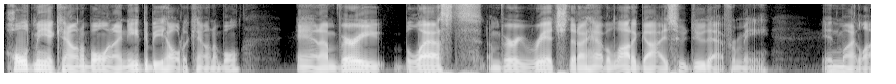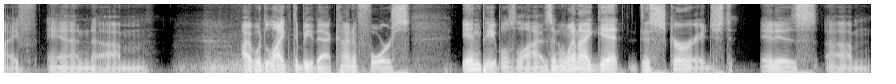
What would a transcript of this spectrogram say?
hold me accountable, and I need to be held accountable. And I'm very blessed. I'm very rich that I have a lot of guys who do that for me in my life. And um, I would like to be that kind of force in people's lives. And when I get discouraged, it is um,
